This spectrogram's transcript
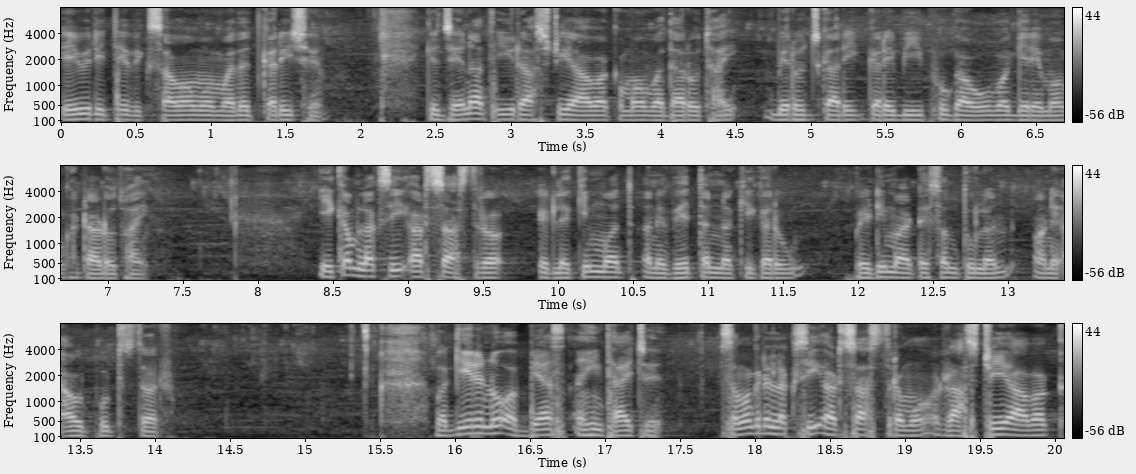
એવી રીતે વિકસાવવામાં મદદ કરી છે. કે જેનાથી રાષ્ટ્રીય આવકમાં વધારો થાય, બેરોજગારી, ગરીબી, ફુગાવો વગેરેમાં ઘટાડો થાય. એકમલક્ષી અર્થશાસ્ત્ર એટલે કિંમત અને વેતન નક્કી કરવું, પેઢી માટે સંતુલન અને આઉટપુટ સ્તર. વગેરેનો અભ્યાસ અહીં થાય છે. સમગ્રલક્ષી અર્થશાસ્ત્રમાં રાષ્ટ્રીય આવક,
